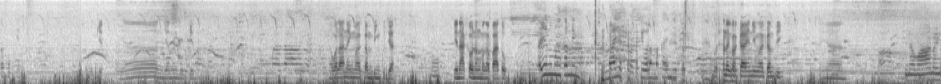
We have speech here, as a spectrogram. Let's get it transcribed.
Sa bukid. Sa bukid. Ayan. Yan ang bukid. Nawala na yung mga kambing ko dyan. Ninakaw ng mga pato. Ayan ang mga kambing. Mayat na kasi walang makain dito. Wala nang makain yung mga kambing. Ayan. Tinamaan ng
